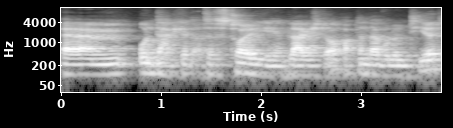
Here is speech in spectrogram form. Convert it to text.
Ähm, und da habe ich gedacht, ach, das ist toll, hier bleibe ich doch. Habe dann da volontiert.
